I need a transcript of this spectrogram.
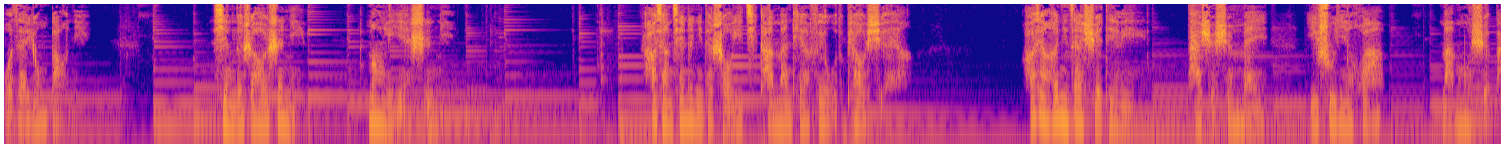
我在拥抱你。醒的时候是你，梦里也是你。好想牵着你的手一起看漫天飞舞的飘雪呀！好想和你在雪地里踏雪寻梅，一树银花，满目雪白。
